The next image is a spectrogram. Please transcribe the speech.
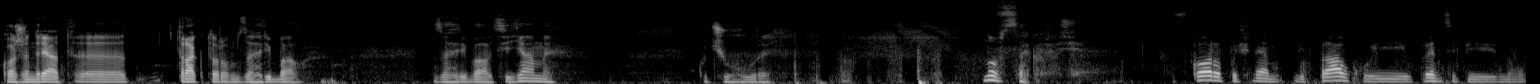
кожен ряд е... трактором загрібав. Загрібав ці ями, кучугури. Ну, все, коротше. Скоро почнемо відправку і, в принципі, ну,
